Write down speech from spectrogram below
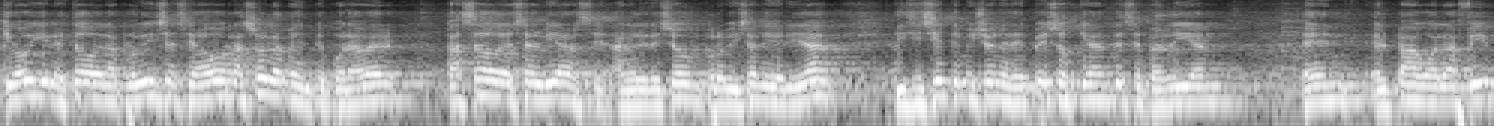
que hoy el Estado de la provincia se ahorra solamente por haber pasado de ser viarse a la Dirección Provincial de Vialidad 17 millones de pesos que antes se perdían en el pago a la FIP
